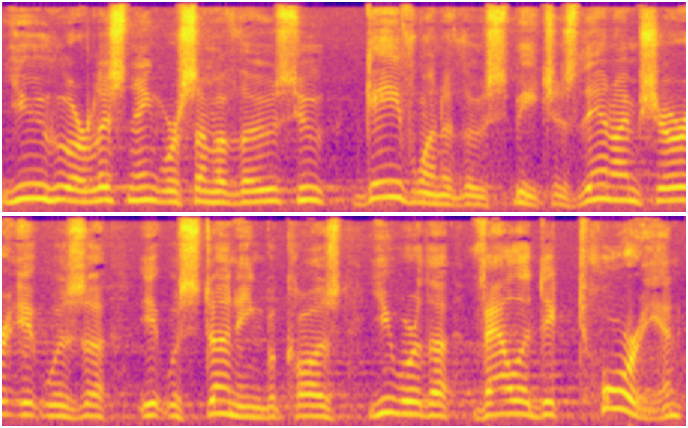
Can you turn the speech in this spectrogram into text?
you who are listening were some of those who gave one of those speeches. Then I'm sure it was, uh, it was stunning because you were the valedictorian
